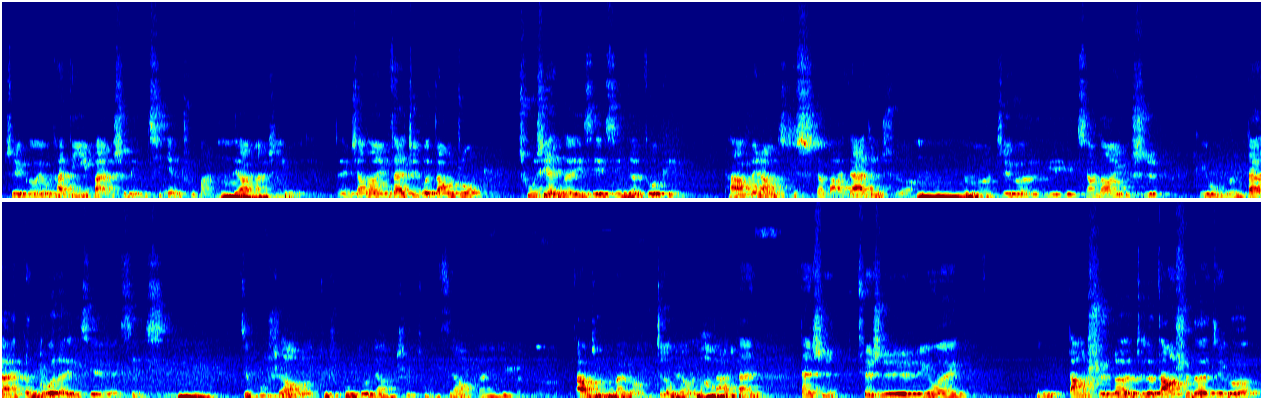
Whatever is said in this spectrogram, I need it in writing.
这个，因为它第一版是零七年出版的，第二版是一五年，等于相当于在这个当中出现的一些新的作品，它非常及时的把它加进去了。嗯，那么这个也也相当于是。给我们带来更多的一些信息。嗯，几乎是要就是工作量是重新要翻译一本的。啊，没有，这个没有那么大，但但是确实因为，嗯，当时的觉得当时的这个，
